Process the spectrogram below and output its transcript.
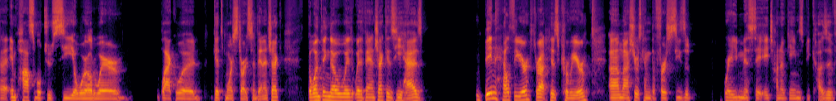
uh, impossible to see a world where Blackwood gets more starts than Vanecek. The one thing though with with Vanecek is he has been healthier throughout his career. Um, last year was kind of the first season where he missed a, a, ton of games because of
